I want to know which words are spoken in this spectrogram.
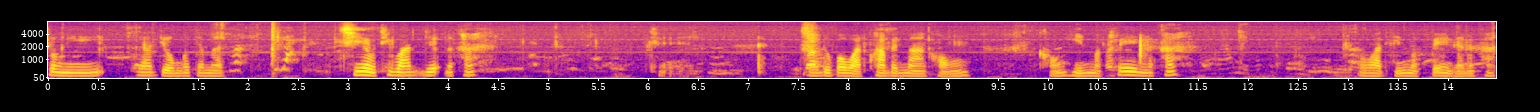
ช่วงนี้ ญาติโยมก็จะมาเที่ยวที่วัดเยอะนะคะเราดูประวัติความเป็นมาของของหินหมักเป้งนะคะ ประวัติหินหมักเป้งเดี๋ยวนะคะ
